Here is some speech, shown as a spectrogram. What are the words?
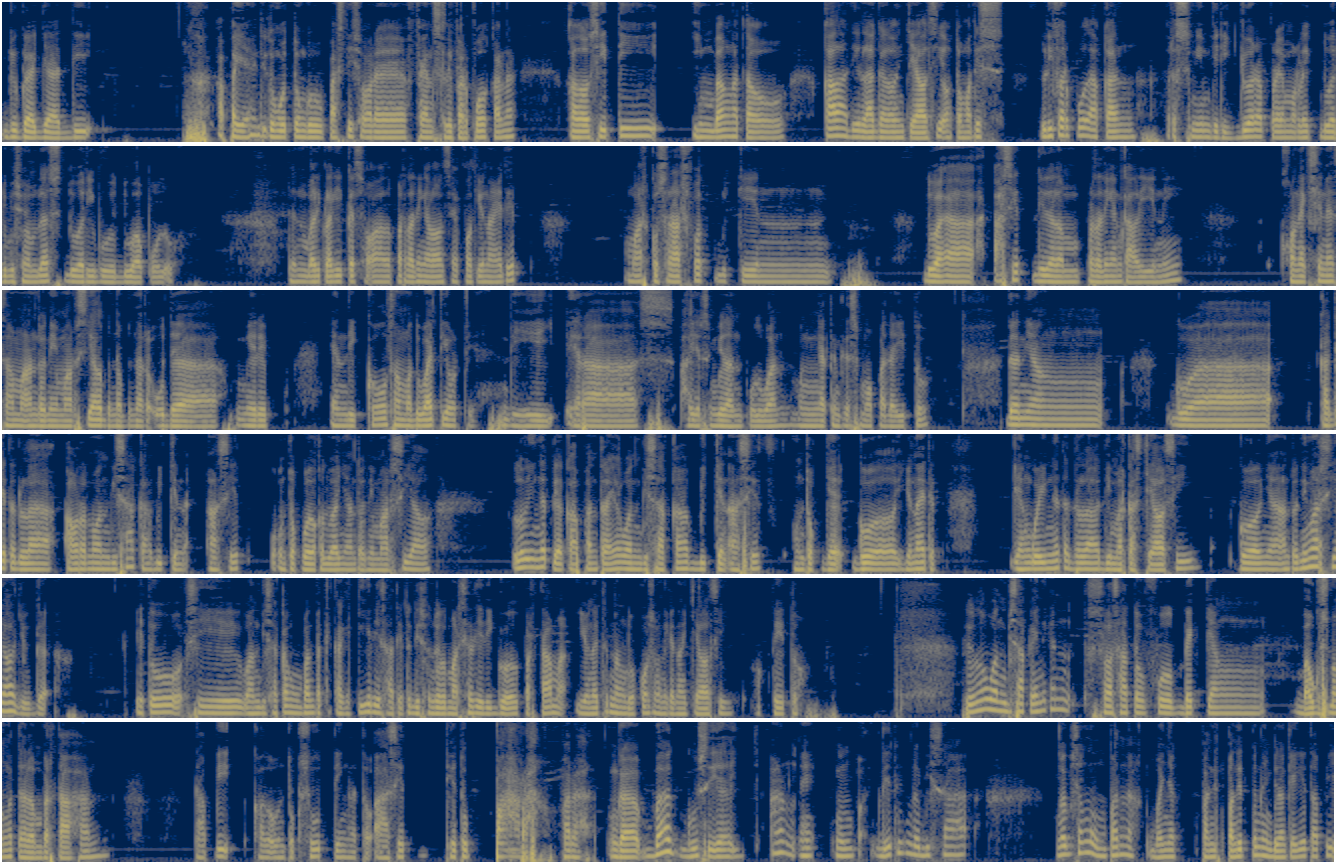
juga jadi apa ya ditunggu-tunggu pasti sore fans Liverpool. Karena kalau City imbang atau kalah di laga lawan Chelsea otomatis Liverpool akan resmi menjadi juara Premier League 2019-2020. Dan balik lagi ke soal pertandingan lawan Sheffield United, Marcus Rashford bikin dua asit di dalam pertandingan kali ini. Koneksinya sama Anthony Martial benar-benar udah mirip Andy Cole sama Dwight York ya di era akhir 90-an mengingatkan kita semua pada itu. Dan yang gue kaget adalah Auron Wan Bisaka bikin asit untuk gol keduanya Anthony Martial. Lo inget gak kapan terakhir Wan Bisaka bikin asit untuk gol United? Yang gue inget adalah di markas Chelsea, golnya Anthony Martial juga. Itu si Wan Bisaka ngumpan pakai kaki kiri saat itu disundul Martial jadi gol pertama. United menang 2-0 di Chelsea waktu itu. Bruno Wan Bisaka ini kan salah satu fullback yang bagus banget dalam bertahan tapi kalau untuk shooting atau asit dia tuh parah parah. Nggak bagus ya aneh. Ngumpan dia tuh nggak bisa nggak bisa ngumpan lah. Banyak pandit-pandit pun yang bilang kayak gitu tapi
